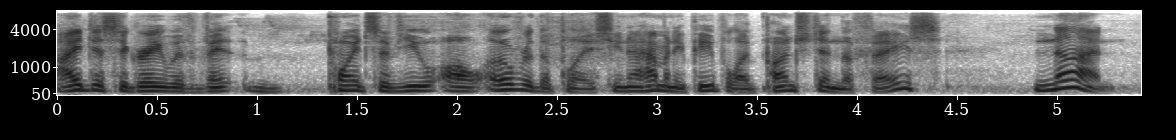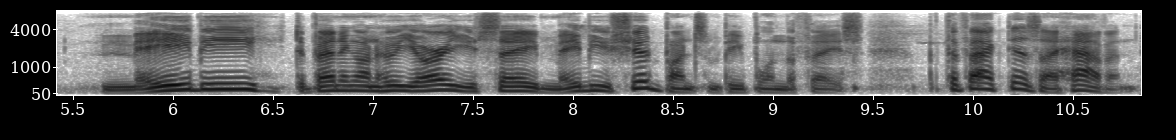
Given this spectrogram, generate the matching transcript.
I disagree with points of view all over the place. You know how many people I punched in the face? None. Maybe, depending on who you are, you say maybe you should punch some people in the face. But the fact is, I haven't.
